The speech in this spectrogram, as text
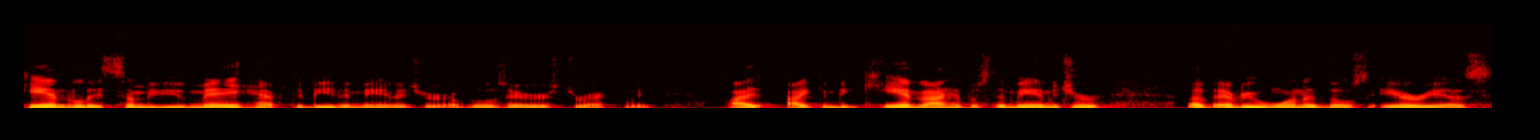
candidly, some of you may have to be the manager of those areas directly. I, I can be candid, I was the manager of every one of those areas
